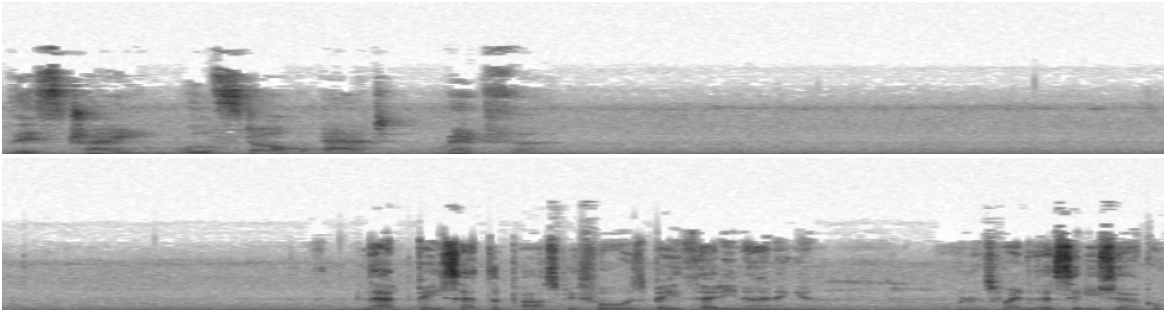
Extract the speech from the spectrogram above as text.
This train will stop at Redfern. B set that passed before was B39 again, on its way to the city circle.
